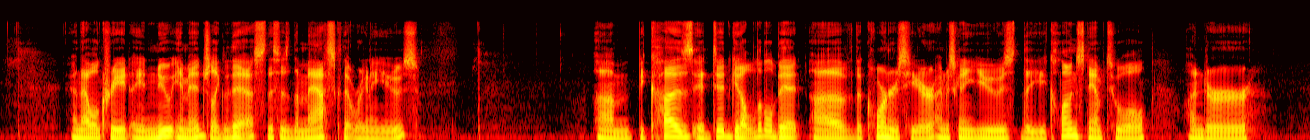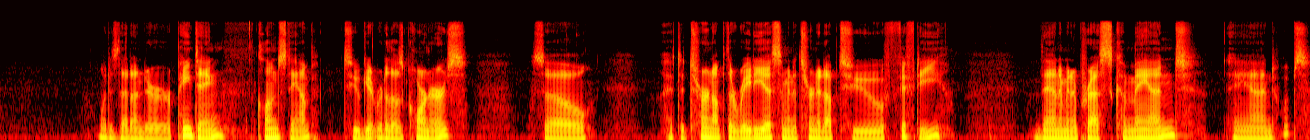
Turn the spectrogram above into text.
and that will create a new image like this. This is the mask that we're going to use um, because it did get a little bit of the corners here, I'm just going to use the clone stamp tool under, what is that under? Painting, clone stamp, to get rid of those corners. So I have to turn up the radius. I'm going to turn it up to 50. Then I'm going to press Command and, whoops,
